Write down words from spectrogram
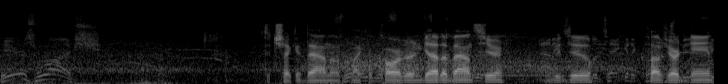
Here's Rush. To check it down with Michael Carter and get out of bounds here. And we do. able to take it across Five-yard gain.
